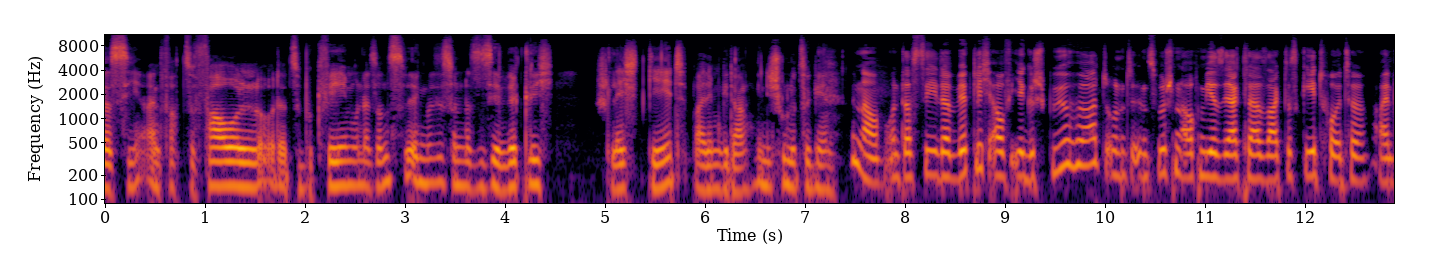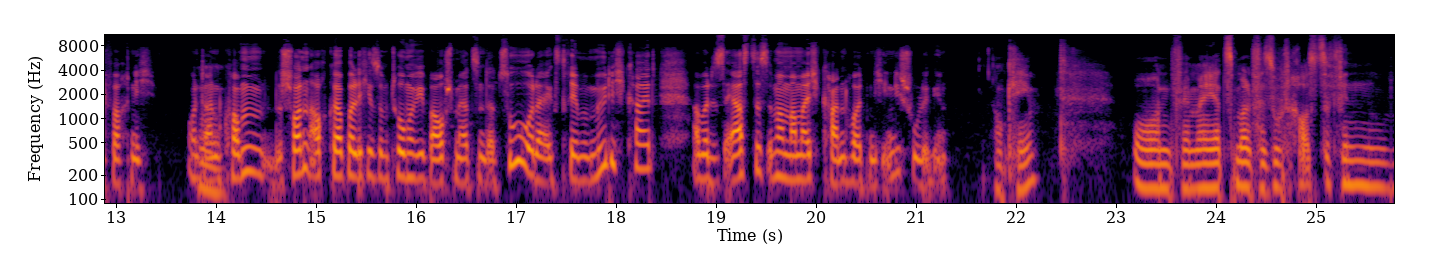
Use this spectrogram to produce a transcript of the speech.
dass sie einfach zu faul oder zu bequem oder sonst irgendwas ist, sondern dass es ihr wirklich schlecht geht, bei dem Gedanken in die Schule zu gehen. Genau, und dass sie da wirklich auf ihr Gespür hört und inzwischen auch mir sehr klar sagt, es geht heute einfach nicht. Und dann mhm. kommen schon auch körperliche Symptome wie Bauchschmerzen dazu oder extreme Müdigkeit. Aber das erste ist immer, Mama, ich kann heute nicht in die Schule gehen. Okay. Und wenn man jetzt mal versucht herauszufinden,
